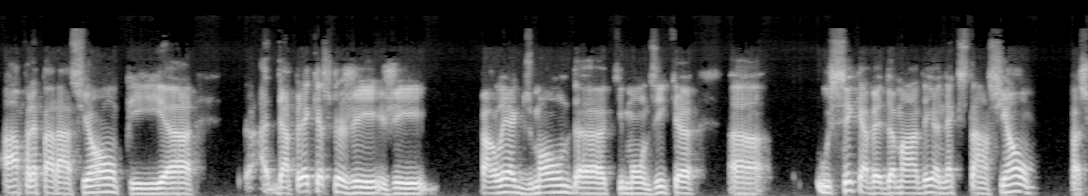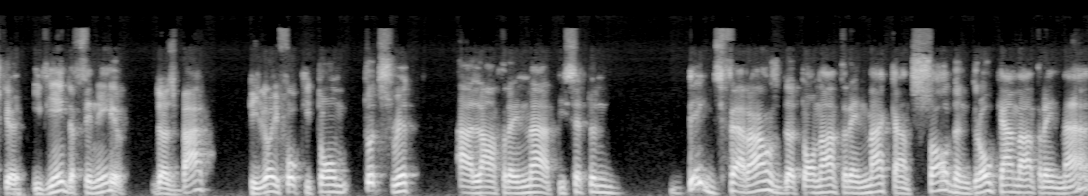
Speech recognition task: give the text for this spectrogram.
en préparation, puis euh, d'après qu'est-ce que j'ai parlé avec du monde euh, qui m'ont dit que euh, Usyk avait demandé une extension parce que il vient de finir de se battre, puis là, il faut qu'il tombe tout de suite à l'entraînement. Puis c'est une big différence de ton entraînement quand tu sors d'un gros camp d'entraînement.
